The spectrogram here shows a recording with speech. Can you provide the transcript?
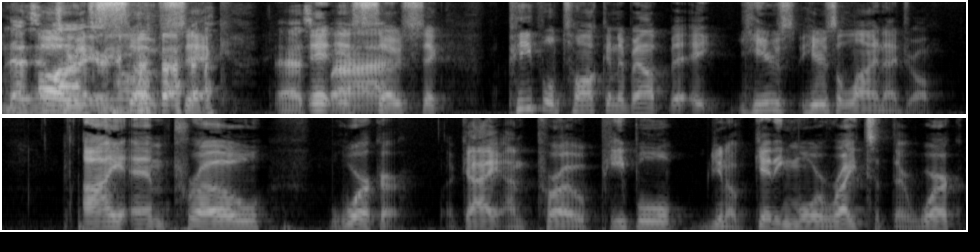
That's oh, it's so sick. That's it is so sick. People talking about uh, here's here's a line I draw. I am pro worker. Okay, I'm pro people, you know, getting more rights at their work.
